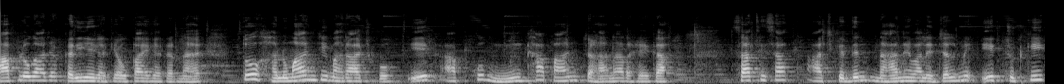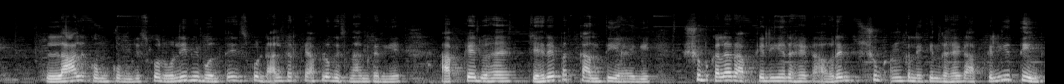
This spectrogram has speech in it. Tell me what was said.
आप लोग आज करिएगा क्या, उपाय क्या करना है? तो हनुमान जी महाराज को एक आपको मीठा पान चढ़ाना रहेगा। साथ ही साथ आज के दिन नहाने वाले जल में एक चुटकी लाल कुमकुम, जिसको रोली भी बोलते हैं, इसको डाल करके आप लोग स्नान करिए। आपके जो है चेहरे पर कांति आएगी। शुभ कलर आपके लिए रहेगा, ऑरेंज शुभ अंक लेकिन रहेगा आपके लिए तीन।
